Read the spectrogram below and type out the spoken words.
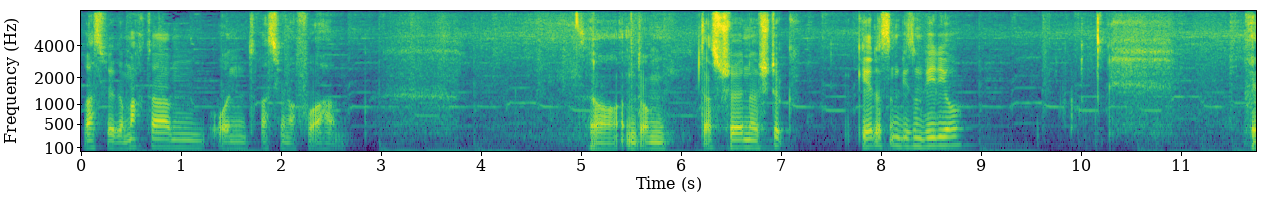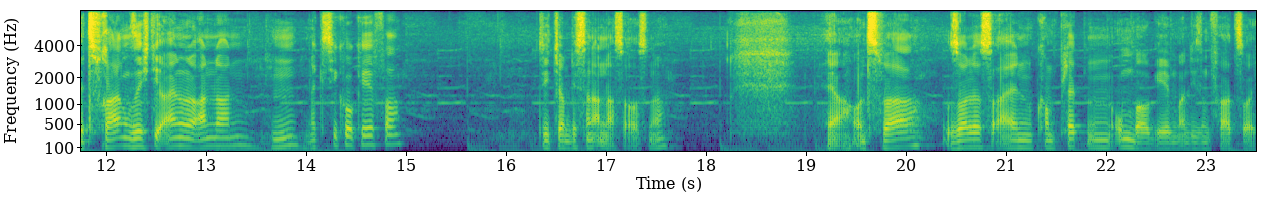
was wir gemacht haben und was wir noch vorhaben. So, und um das schöne Stück geht es in diesem Video. Jetzt fragen sich die einen oder anderen, hm, Mexiko-Käfer? Sieht ja ein bisschen anders aus, ne? Ja, und zwar soll es einen kompletten Umbau geben an diesem Fahrzeug.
